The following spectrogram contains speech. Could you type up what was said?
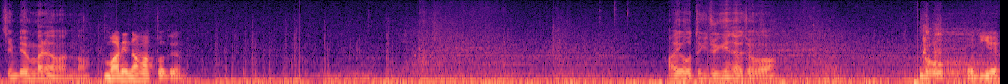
지금 몇 마리 남았노? 마리 남았거든. 아 이거 어떻게 죽이냐 저거 어디에?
